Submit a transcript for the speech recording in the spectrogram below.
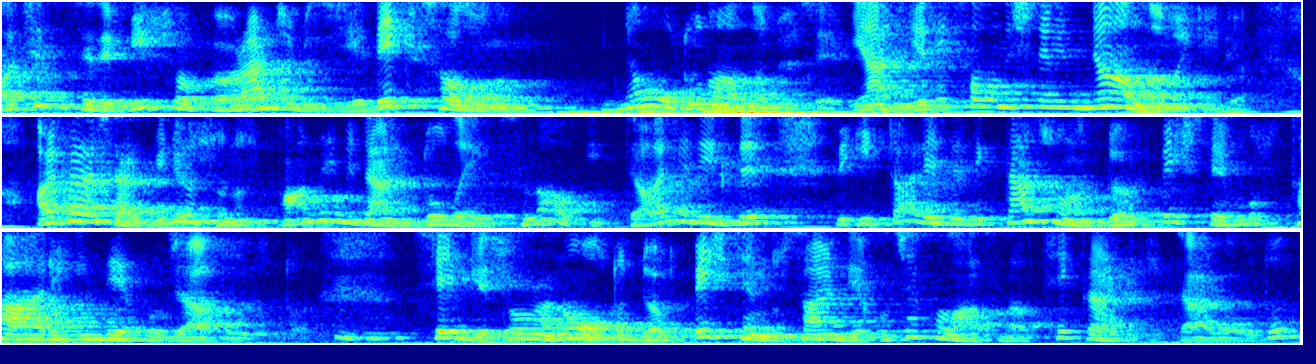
açık lisede birçok öğrencimiz yedek salonun ne olduğunu anlamıyor sevgili. Yani yedek salon işlemi ne anlama geliyor? Arkadaşlar biliyorsunuz pandemiden dolayı sınav iptal edildi ve iptal edildikten sonra 4-5 Temmuz tarihinde yapılacağı duyuruldu. Sevgi sonra ne oldu? 4-5 Temmuz tarihinde yapılacak olan sınav tekrar bir iptal oldu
